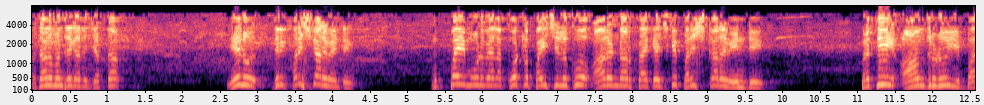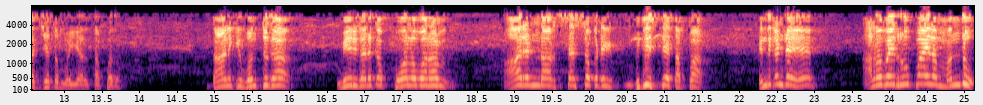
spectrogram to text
ప్రధానమంత్రి గారిని చెప్తా. నేను దీనికి పరిష్కారం ఏంటి? ముప్పై మూడు వేల కోట్ల పైచీలకు ఆర్ అండ్ ఆర్ ప్యాకేజీకి పరిష్కారం ఏంటి? ప్రతి ఆంధ్రుడు ఈ బాధ్యత మొయ్యాలి తప్పదు. దానికి వంతుగా మీరు కనుక Polavaram R and R cess ఒకటి విధిస్తే తప్ప ఎందుకంటే అరవై రూపాయల మందు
